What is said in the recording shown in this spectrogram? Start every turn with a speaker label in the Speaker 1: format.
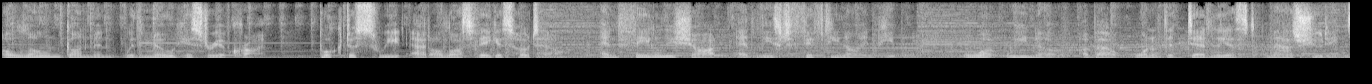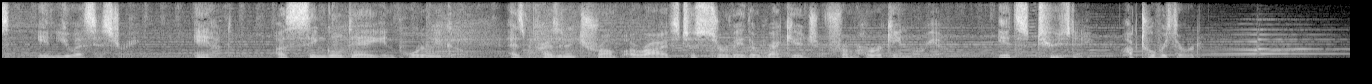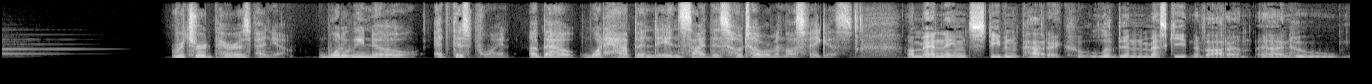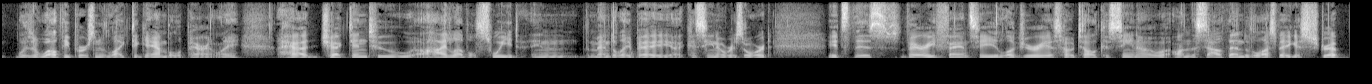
Speaker 1: a lone gunman with no history of crime booked a suite at a Las Vegas hotel and fatally shot at least 59 people. What we know about one of the deadliest mass shootings in U.S. history. And a single day in Puerto Rico as President Trump arrives to survey the wreckage from Hurricane Maria. It's Tuesday, October 3rd. Richard Pérez-Peña, what do we know at this point about what happened inside this hotel room in Las Vegas?
Speaker 2: A man named Stephen Paddock, who lived in Mesquite, Nevada, and who was a wealthy person who liked to gamble, apparently, had checked into a high level suite in the Mandalay Bay uh, Casino Resort. It's this very fancy, luxurious hotel casino on the south end of the Las Vegas Strip.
